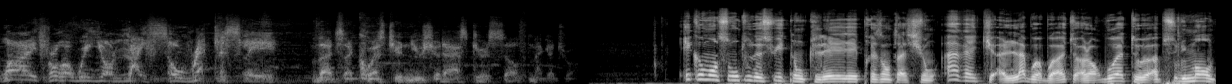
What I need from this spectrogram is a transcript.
Why throw away your life so recklessly? That's a question you should ask yourself, Megatron. Et commençons tout de suite donc les présentations avec la boîte. Alors boîte euh, absolument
